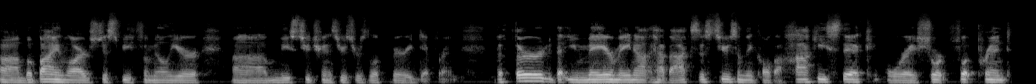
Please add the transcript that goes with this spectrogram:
um, but by and large just be familiar um, these two transducers look very different the third that you may or may not have access to, something called a hockey stick or a short footprint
